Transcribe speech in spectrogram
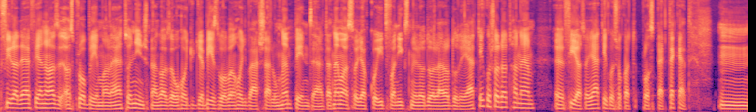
Philadelphia az, az probléma lehet, hogy nincs meg az, hogy ugye baseballban hogy vásárolunk, nem pénzzel. Tehát nem az, hogy akkor itt van x millió dollár adod a játékosodat, hanem fiatal játékosokat, prospekteket mm,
